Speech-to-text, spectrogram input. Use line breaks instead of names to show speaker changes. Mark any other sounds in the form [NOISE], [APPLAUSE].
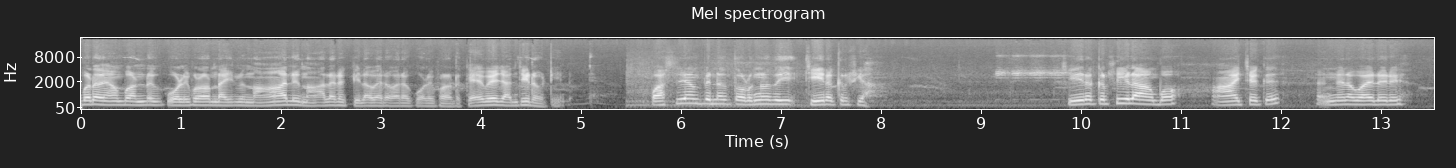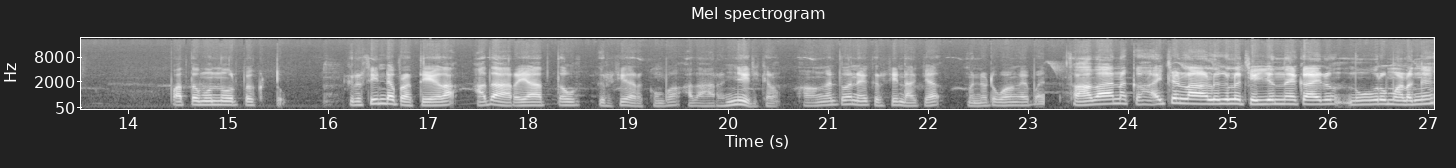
ഇവിടെ ഞാൻ പണ്ട് കോളിഫ്ലവർ ഉണ്ടായിരുന്നു. നാല് നാലര കിലോ വരെ വരെ കോളിഫ്ലവർ ഉണ്ട്. കേബേജ് അഞ്ച് കിലോ കിട്ടിയിട്ടുണ്ട്. ഫസ്റ്റ് ഞാൻ പിന്നെ തുടങ്ങുന്നത് ഈ ചീരകൃഷിയാണ് ചീരകൃഷിയിലാകുമ്പോൾ ആഴ്ചക്ക് എങ്ങനെ പോയാലൊരു പത്ത് മുന്നൂറ് റുപ്യ കിട്ടും. കൃഷിന്റെ പ്രത്യേകത അത് അറിയാത്ത കൃഷി ഇറക്കുമ്പോൾ അത് അറിഞ്ഞിരിക്കണം. അങ്ങനത്തെ തന്നെ കൃഷി ഉണ്ടാക്കിയാൽ മുന്നോട്ട് പോകാൻ കഴിയുമ്പോൾ സാധാരണ കാഴ്ചയുള്ള ആളുകൾ ചെയ്യുന്നേക്കാളും നൂറ് മടങ്ങ്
